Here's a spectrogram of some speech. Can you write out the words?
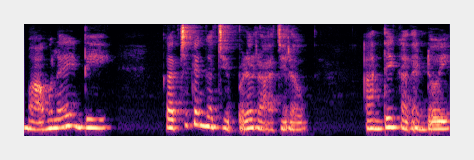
మామూలా ఏంటి? ఖచ్చితంగా చెప్పాడు రాజారావు. అంతే కదండోయ్.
